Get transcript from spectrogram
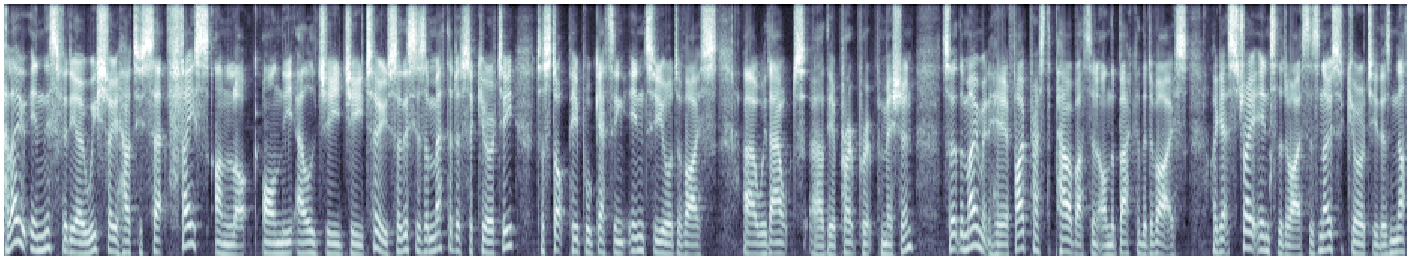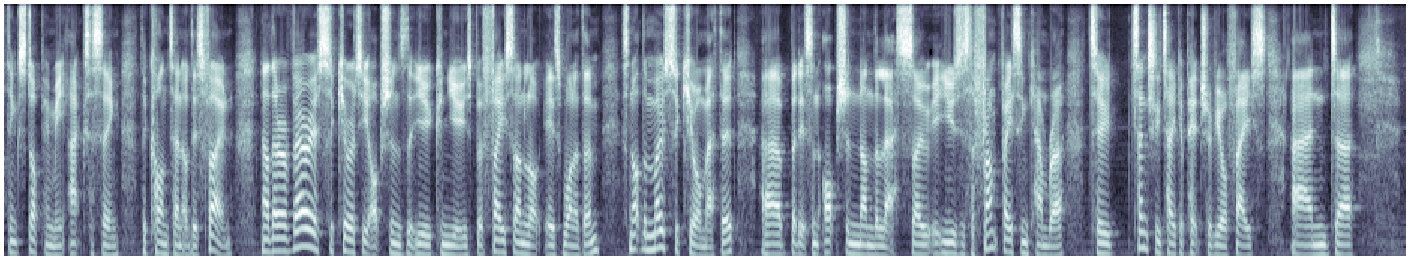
Hello, in this video we show you how to set face unlock on the LG G2. So this is a method of security to stop people getting into your device uh, without uh, the appropriate permission. So at the moment here, if I press the power button on the back of the device, I get straight into the device. There's no security, there's nothing stopping me accessing the content of this phone. Now there are various security options that you can use, but face unlock is one of them. It's not the most secure method, uh, but it's an option nonetheless. So it uses the front facing camera to essentially take a picture of your face and uh,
